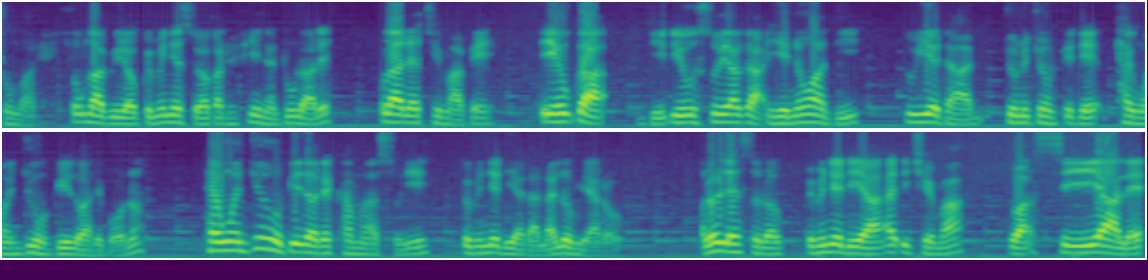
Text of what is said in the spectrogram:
ရှုံးသွားတယ်ရှုံးသွားပြီးတော့ကွန်မြူနစ်ဆိုရကတစ်ဖြည်းဖြည်းနဲ့တိုးလာတယ်တိုးလာတဲ့အချိန်မှာပဲတရုတ်ကဒီတရုတ်ဆိုရကအရင်တော့ကဒီသူသူ့ရဲ့ဒါကျွန်းကျွန်းဖြစ်တဲ့ထိုင်ဝမ်ကျွန်းကိုပြေးသွားတယ်ပေါ့နော်ထိုင်ဝမ်ကျွန်းကိုပြေးသွားတဲ့ခါမှာဆိုရင် community တွေကဒါလိုက်လို့မရတော့ဘူးဘာလို့လဲဆိုတော့ community တွေကအဲ့ဒီအချိန်မှာသူကစီးရလဲ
